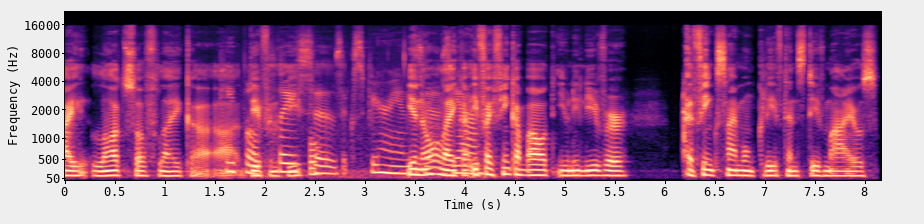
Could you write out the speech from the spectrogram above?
by lots of like uh, people, different places, people. experiences. You know, like uh, yeah. if I think about Unilever, I think Simon Clift and Steve Miles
